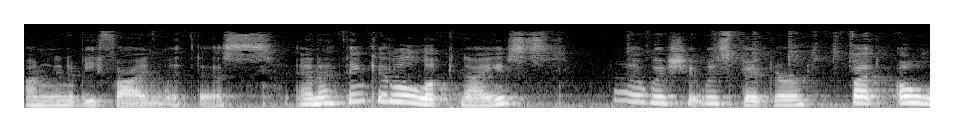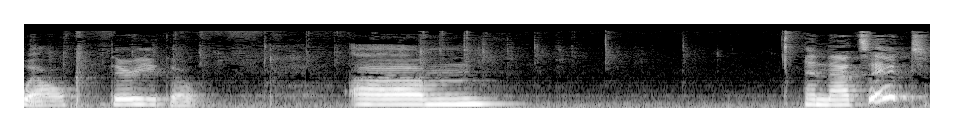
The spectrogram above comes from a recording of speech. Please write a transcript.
I'm going to be fine with this. And I think it'll look nice. I wish it was bigger, but oh well, there you go. Um, and that's it.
